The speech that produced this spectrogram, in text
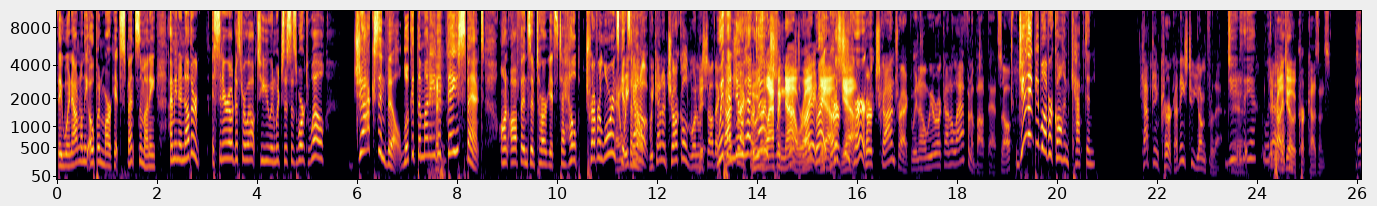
They went out on the open market, spent some money. I mean, another scenario to throw out to you in which this has worked well. Jacksonville. Look at the money that they spent on offensive targets to help Trevor Lawrence And get we some kind help. we kind of chuckled when we saw that With a new head with- coach. Who's laughing with now, Chris- right? Right, Yeah. Christian yeah. Kirk. Kirk's contract. We know we were kind of laughing about that. So Do you think people ever call him Captain? Captain Kirk, I think he's too young for that. Do you, yeah, a They probably bit. do it with Kirk Cousins.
